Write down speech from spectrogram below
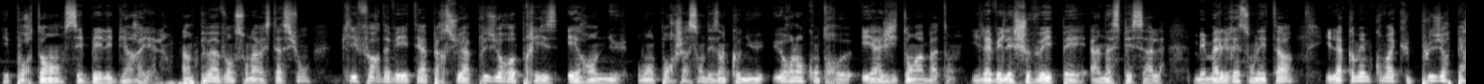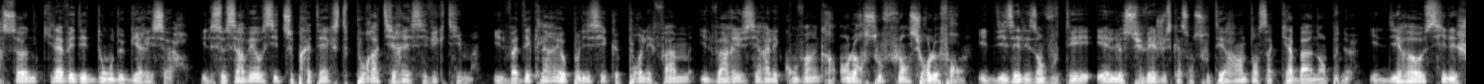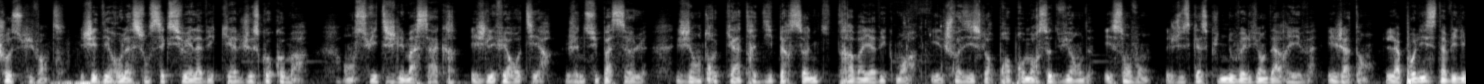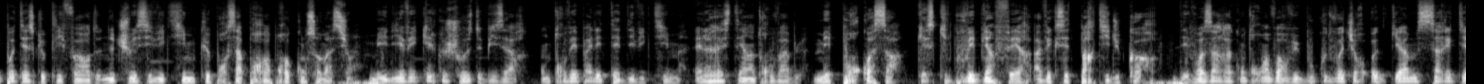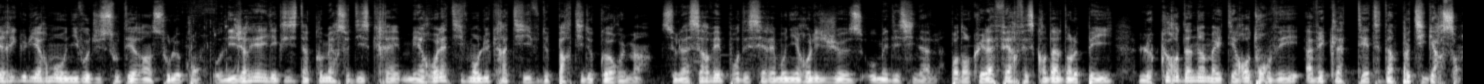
Et pourtant, c'est bel et bien réel. Un peu avant son arrestation, Clifford avait été aperçu à plusieurs reprises errant nu, ou en pourchassant des inconnus, hurlant contre eux et agitant un bâton. Il avait les cheveux épais, un aspect sale, mais malgré son état, il a quand même convaincu plusieurs personnes qu'il avait des dons de guérisseur. Il se servait aussi de ce prétexte pour attirer ses victimes. Il va déclarer aux policiers que pour les femmes, il va réussir à les convaincre en leur soufflant sur le front. Il disait les envoûter et elles le suivaient jusqu'à son souterrain dans sa cabane en pneus. Il dira aussi les choses suivantes. J'ai des relations sexuelles avec elles jusqu'au coma. Ensuite, je les massacre et je les fais rôtir. Je ne suis pas seul. J'ai entre 4 et 10 personnes qui travaillent avec moi. Ils choisissent leur propre morceau de viande et s'en vont, jusqu'à ce qu'une nouvelle viande arrive, et j'attends. La police n'avait l'hypothèse que Clifford ne tuait ses victimes que pour sa propre consommation. Mais il y avait quelque chose de bizarre. On ne trouvait pas les têtes des victimes, elles restaient introuvables. Mais pourquoi ça? Qu'est-ce qu'il pouvait bien faire avec cette partie du corps? Des voisins raconteront avoir vu beaucoup de voitures haut de gamme s'arrêter régulièrement au niveau du souterrain sous le pont. Au Nigeria, il existe un commerce discret mais relativement lucratif de parties de corps humains. Cela servait pour des cérémonies religieuses ou médicinales. Pendant que l'affaire fait scandale dans le pays, le corps d'un homme a été retrouvé avec la tête d'un petit garçon.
